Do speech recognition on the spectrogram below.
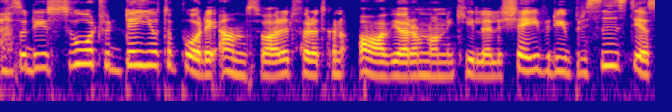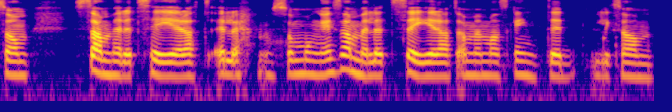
alltså det är svårt för dig att ta på dig ansvaret för att kunna avgöra om någon är kille eller tjej för det är ju precis det som samhället säger att eller som många i samhället säger att ja, men man ska inte liksom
